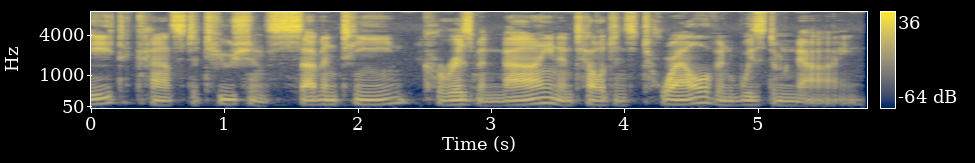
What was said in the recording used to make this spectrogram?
8, Constitution 17, Charisma 9, Intelligence 12, and Wisdom 9.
